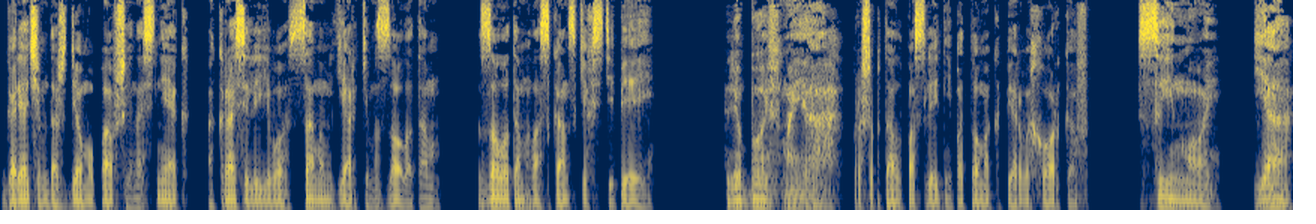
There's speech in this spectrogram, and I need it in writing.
горячим дождем упавшие на снег, окрасили его самым ярким золотом. Золотом ласканских степей. «Любовь моя!» — прошептал последний потомок первых орков. «Сын мой, я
